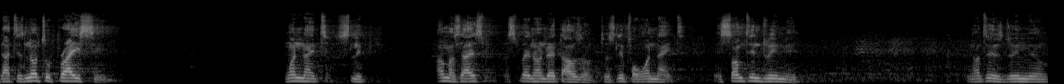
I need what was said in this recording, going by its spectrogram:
that is not too pricey? One night sleep. How much I spend 100,000 to sleep for one night? Is something doing me? Nothing is doing me.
